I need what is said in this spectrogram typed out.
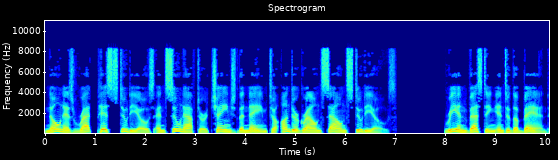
known as Rat Piss Studios and soon after changed the name to Underground Sound Studios. Reinvesting into the band,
